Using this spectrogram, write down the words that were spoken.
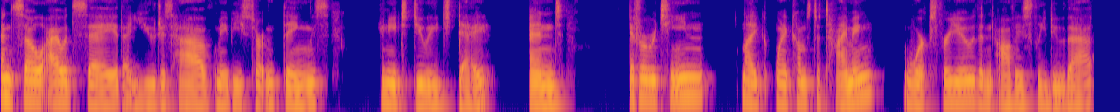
And so I would say that you just have maybe certain things you need to do each day. And if a routine, like when it comes to timing, works for you, then obviously do that.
